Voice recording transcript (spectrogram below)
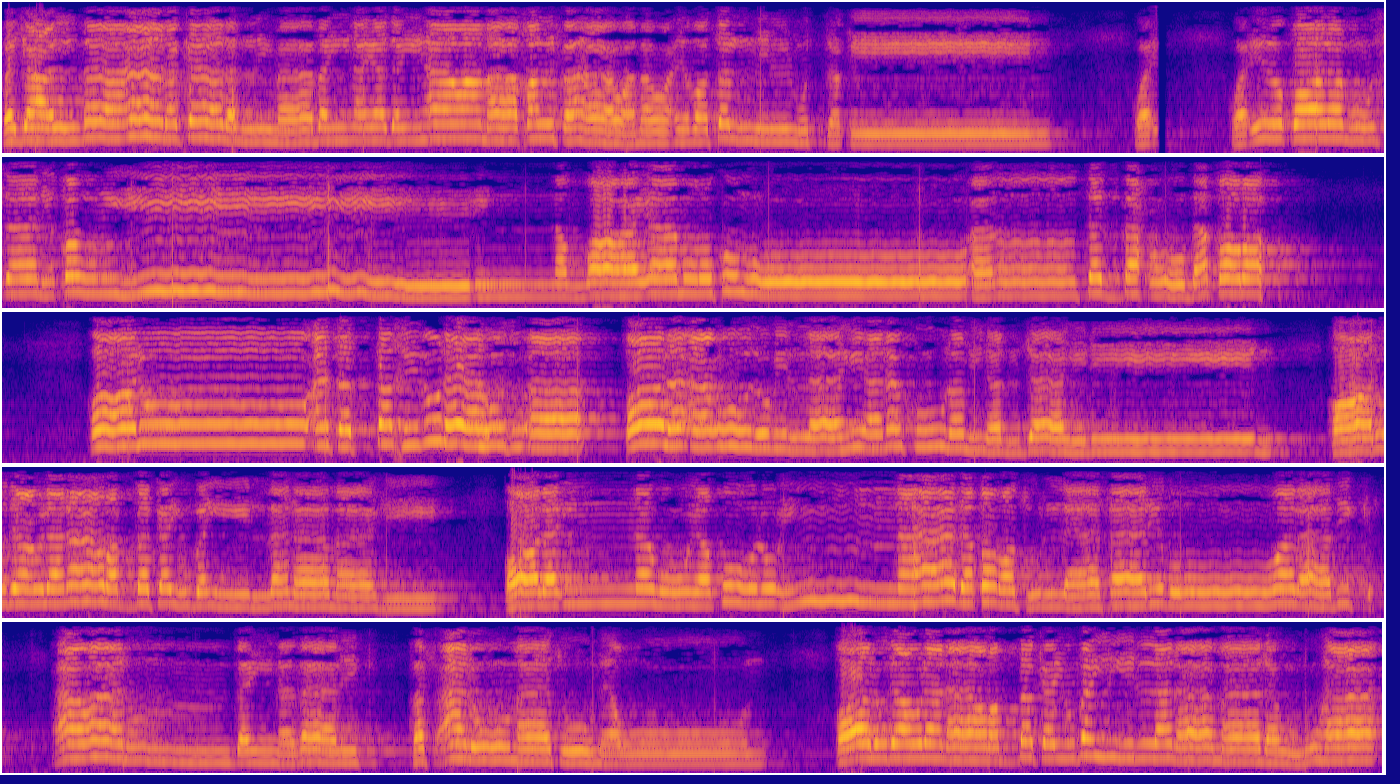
فجعلناها نكالا لما بين يديها وما خلفها وموعظة للمتقين. وإذ قال موسى لقومه إن الله يأمركم أن تذبحوا بقرة. قالوا أتتخذنا هزؤا قال أعوذ بالله أن أكون من الجاهلين قالوا دع لنا ربك يبين لنا ما هي قال إنه يقول إنها دقرة لا فارض ولا ذكر عوان بين ذلك فافعلوا ما تؤمرون. قالوا دع لنا ربك يبين لنا ما لونها.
